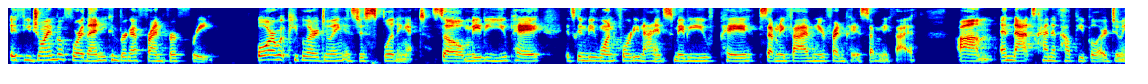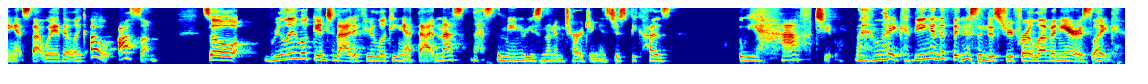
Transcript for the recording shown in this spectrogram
if you join before then, you can bring a friend for free. Or what people are doing is just splitting it. So maybe you pay, it's going to be 149. So maybe you pay 75 and your friend pays 75. Um, and that's kind of how people are doing it. So that way they're like, oh, awesome. So really look into that if you're looking at that. And that's that's the main reason that I'm charging is just because we have to. like being in the fitness industry for 11 years, like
